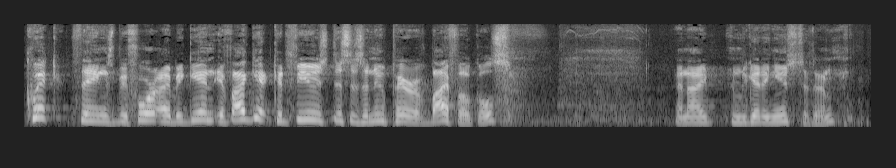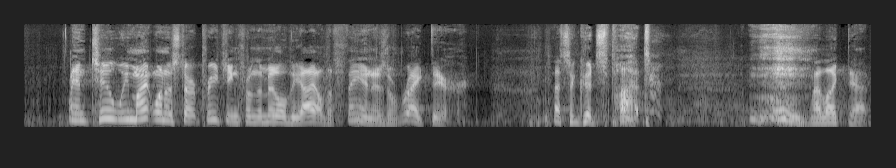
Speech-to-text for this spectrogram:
quick things before I begin. If I get confused, this is a new pair of bifocals, and I am getting used to them. And two, we might want to start preaching from the middle of the aisle. The fan is right there. That's a good spot. I like that.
